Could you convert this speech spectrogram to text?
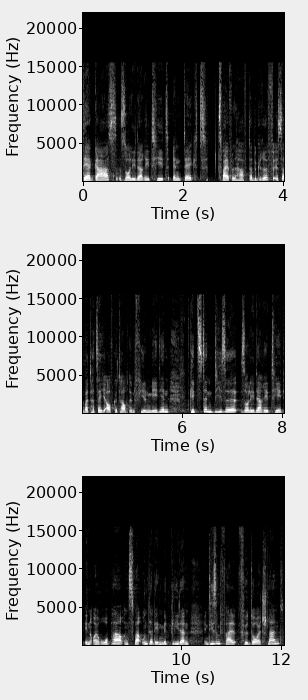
der Gassolidarität entdeckt. Zweifelhafter Begriff, ist aber tatsächlich aufgetaucht in vielen Medien. Gibt es denn diese Solidarität in Europa und zwar unter den Mitgliedern, in diesem Fall für Deutschland?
